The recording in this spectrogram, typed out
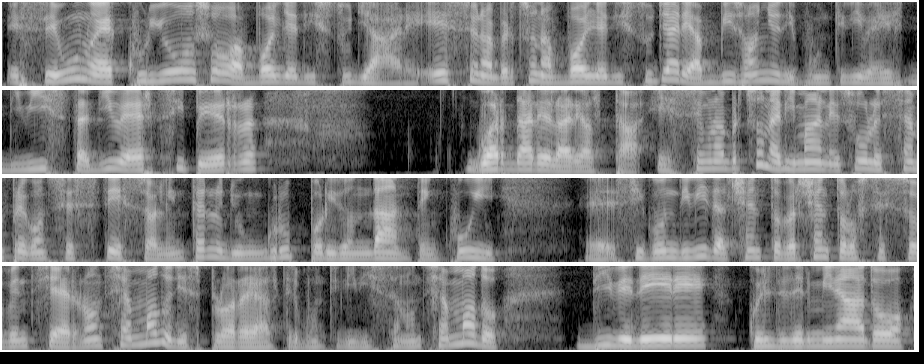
E se uno è curioso ha voglia di studiare e se una persona ha voglia di studiare ha bisogno di punti di, ve- di vista diversi per guardare la realtà e se una persona rimane solo e sempre con se stesso all'interno di un gruppo ridondante in cui eh, si condivide al 100% lo stesso pensiero, non si ha modo di esplorare altri punti di vista, non si ha modo di vedere quel determinato,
